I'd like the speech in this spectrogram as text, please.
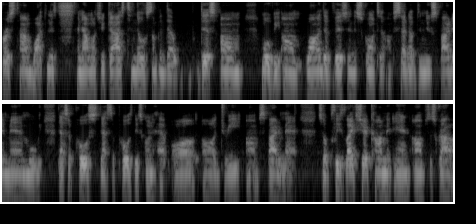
first time watching this, and I want you guys to know something that this um movie um WandaVision is going to um, set up the new Spider-Man movie that's supposed that's supposedly is going to have all all three um Spider-Man. So please like, share, comment, and um subscribe.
